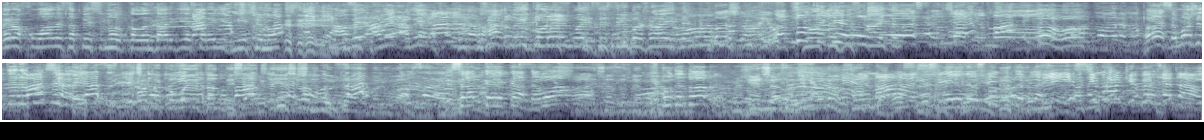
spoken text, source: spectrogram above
Ви рахували, записано в календар, є старе відмічено. А ви, а ви, а ви гарної долі своїй сестрі бажаєте? А тут такі тут гроші. пускайте? Ого. Вася, може ти Вася, робити? Я сестричка вийде, десятка, що. Десятка яка? Того? А, ще за. І буде добре. Один. Мама, Ні, не вступите, ти блядь. її сім років виглядав.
